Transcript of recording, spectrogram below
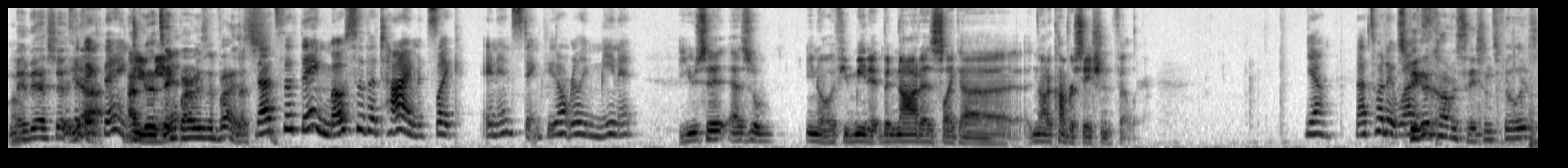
Maybe I should. It's a yeah. big thing. I'm gonna take it? Barbie's advice. That's- that's the thing. Most of the time, it's like an instinct. You don't really mean it. use it as a you know if you mean it, but not as like a not a conversation filler. Yeah, that's what it was. Speaking of conversations fillers,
